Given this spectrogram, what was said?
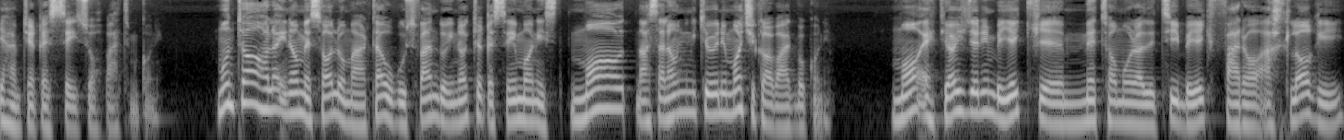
یه همچین قصه ای صحبت می‌کنیم. منتها حالا اینا مثال و مرتع و گوسفند و اینا که قصه ما نیست. ما مثلا اینه که ببینیم ما چیکار باید بکنیم؟ ما احتیاج داریم به یک متامورالیتی به یک فرا اخلاقی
